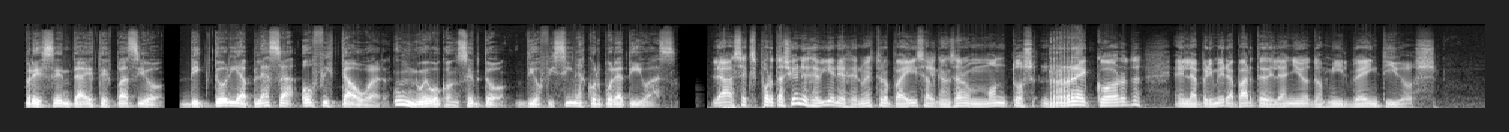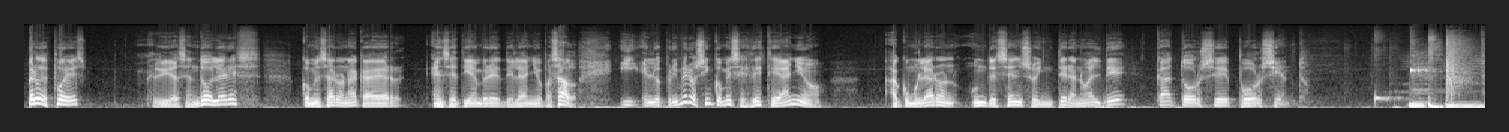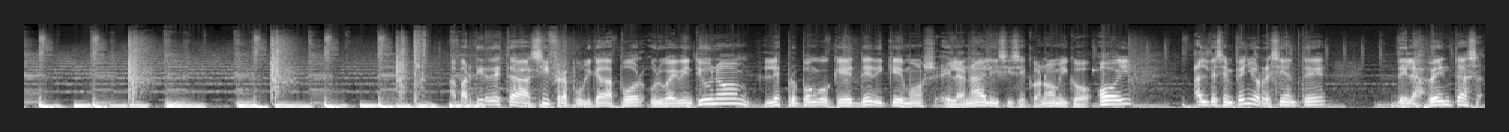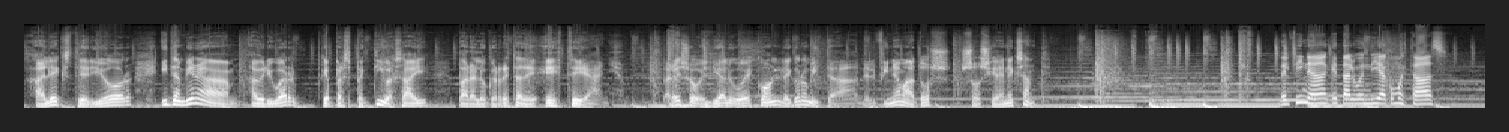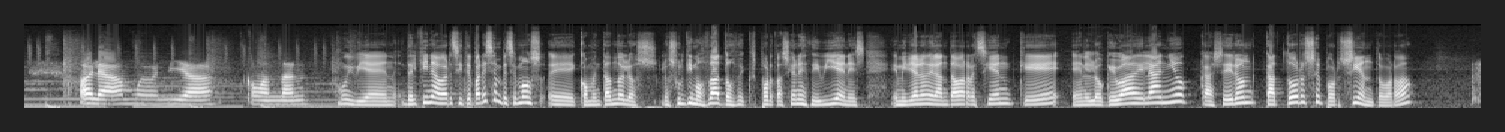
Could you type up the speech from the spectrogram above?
Presenta este espacio Victoria Plaza Office Tower, un nuevo concepto de oficinas corporativas. Las exportaciones de bienes de nuestro país alcanzaron montos récord en la primera parte del año 2022. Pero después, medidas en dólares, comenzaron a caer en septiembre del año pasado. Y en los primeros cinco meses de este año acumularon un descenso interanual de 14%. Partir de estas cifras publicadas por Uruguay 21, les propongo que dediquemos el análisis económico hoy al desempeño reciente de las ventas al exterior y también a averiguar qué perspectivas hay para lo que resta de este año. Para eso el diálogo es con la economista Delfina Matos, socia en Exante. Delfina, ¿qué tal? Buen día, ¿cómo estás? Hola, muy buen día. ¿Cómo andan? Muy bien. Delfina, a ver, si te parece, empecemos eh, comentando los, los últimos datos de exportaciones de bienes. Emiliano adelantaba recién que en lo que va del año cayeron 14%, ¿verdad?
